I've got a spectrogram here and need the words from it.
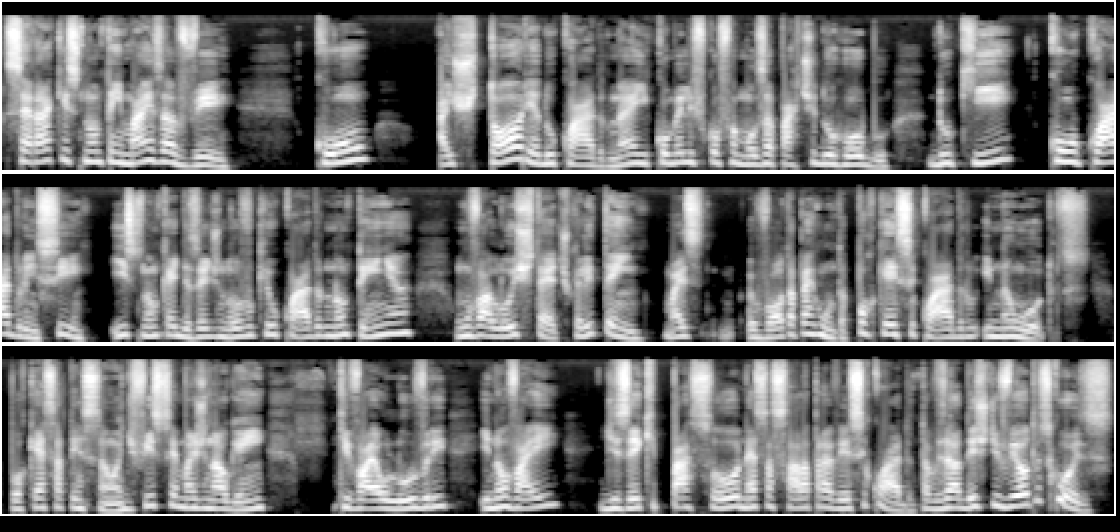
Será que isso não tem mais a ver com a história do quadro, né, e como ele ficou famoso a partir do roubo, do que com o quadro em si. Isso não quer dizer, de novo, que o quadro não tenha um valor estético. Ele tem, mas eu volto à pergunta: por que esse quadro e não outros? Por que essa atenção? É difícil você imaginar alguém que vai ao Louvre e não vai dizer que passou nessa sala para ver esse quadro. Talvez ela deixe de ver outras coisas,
